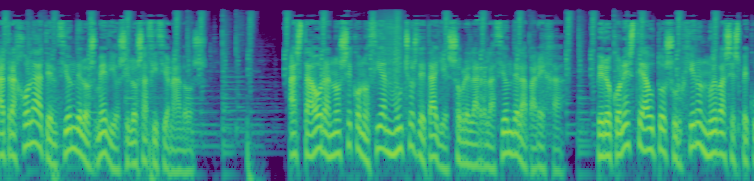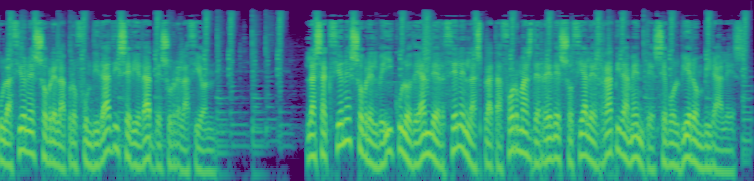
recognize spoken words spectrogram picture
atrajo la atención de los medios y los aficionados. Hasta ahora no se conocían muchos detalles sobre la relación de la pareja, pero con este auto surgieron nuevas especulaciones sobre la profundidad y seriedad de su relación. Las acciones sobre el vehículo de Andercel en las plataformas de redes sociales rápidamente se volvieron virales.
